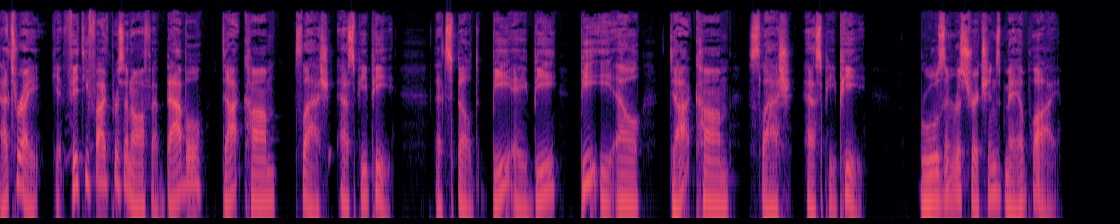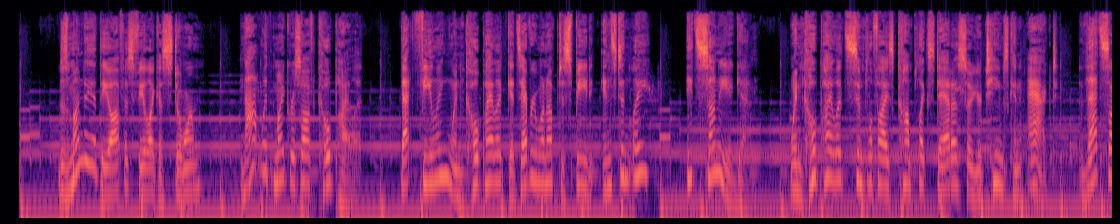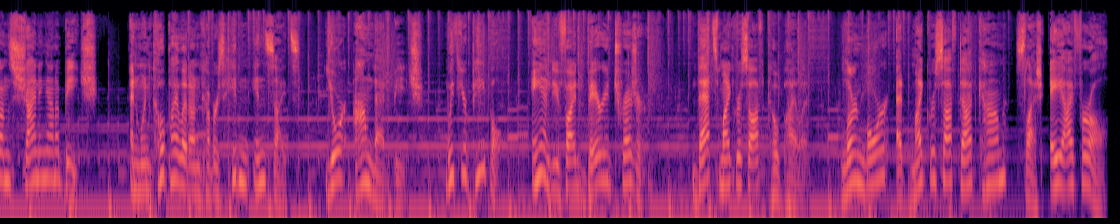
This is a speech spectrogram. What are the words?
That's right. Get 55% off at babbel.com slash SPP. That's spelled B-A-B-B-E-L dot com slash SPP. Rules and restrictions may apply. Does Monday at the office feel like a storm? Not with Microsoft Copilot. That feeling when Copilot gets everyone up to speed instantly? It's sunny again. When Copilot simplifies complex data so your teams can act, that sun's shining on a beach. And when Copilot uncovers hidden insights, you're on that beach with your people and you find buried treasure. That's Microsoft Copilot. Learn more at Microsoft.com/slash AI for all.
